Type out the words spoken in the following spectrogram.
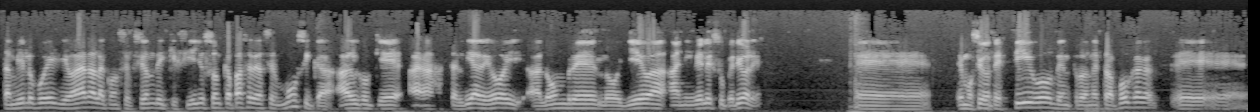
también lo puede llevar a la concepción de que si ellos son capaces de hacer música, algo que hasta el día de hoy al hombre lo lleva a niveles superiores. Eh, hemos sido testigos dentro de nuestra poca, eh,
